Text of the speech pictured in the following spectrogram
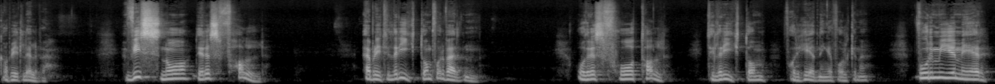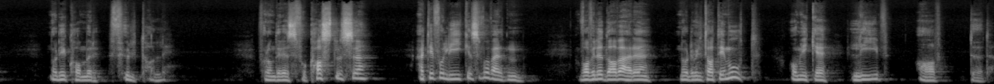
kapittel 11. Hvis nå deres fall er blitt til rikdom for verden, og deres fåtall til rikdom for hedningefolkene. Hvor mye mer når de kommer fulltallig? For om deres forkastelse er til forlikelse for verden, hva vil det da være når det blir tatt imot, om ikke liv av døde?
